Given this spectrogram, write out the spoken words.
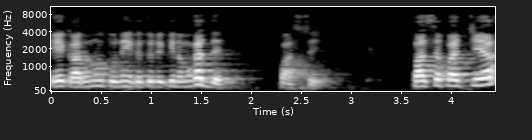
ඒ කරුණු තුනේ එකතුරකි නමකදද පස්සේ. පස්ස පච්චයා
